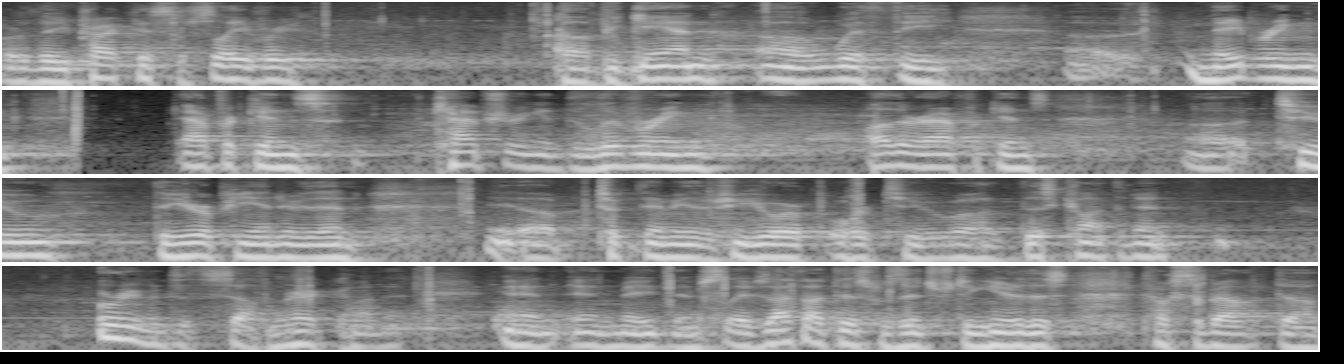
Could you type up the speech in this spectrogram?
or the practice of slavery uh, began uh, with the uh, neighboring Africans capturing and delivering other Africans uh, to the European, who then uh, took them either to Europe or to uh, this continent, or even to the South American continent, and, and made them slaves. I thought this was interesting here. This talks about uh,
